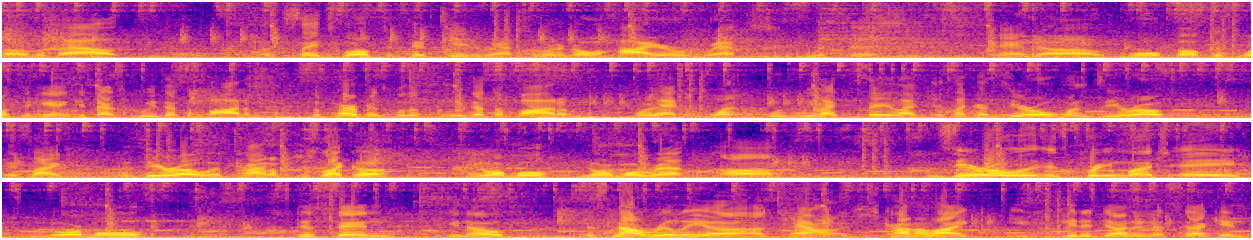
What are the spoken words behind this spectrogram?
of about, let's say 12 to 15 reps. We're gonna go higher reps with this and uh, full focus once again, get that squeeze at the bottom. The purpose for the squeeze at the bottom, or that one, we like to say like it's like a zero one zero. It's like the zero is kind of just like a normal normal rep. Uh, zero is pretty much a normal descend. You know, it's not really a, a count. It's just kind of like you get it done in a second.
